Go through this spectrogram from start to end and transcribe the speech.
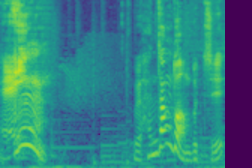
에잉! 왜 한 장도 안 붙지?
